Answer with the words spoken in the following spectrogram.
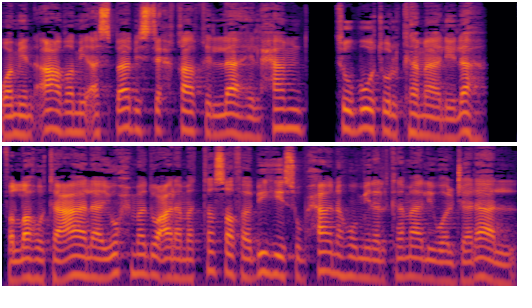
ومن أعظم أسباب استحقاق الله الحمد ثبوت الكمال له. فالله تعالى يحمد على ما اتصف به سبحانه من الكمال والجلال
